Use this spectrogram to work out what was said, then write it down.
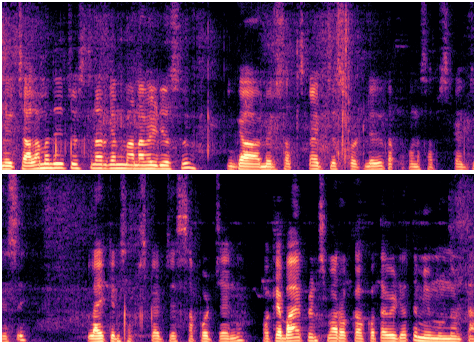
మీరు చాలామంది చూస్తున్నారు కానీ మన వీడియోస్ ఇంకా మీరు సబ్స్క్రైబ్ చేసుకోవట్లేదు. తప్పకుండా సబ్స్క్రైబ్ చేసి లైక్ అండ్ సబ్స్క్రైబ్ చేసి సపోర్ట్ చేయండి. Okay bye friends. మరొక కొత్త వీడియోతో మీ ముందుంటా.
